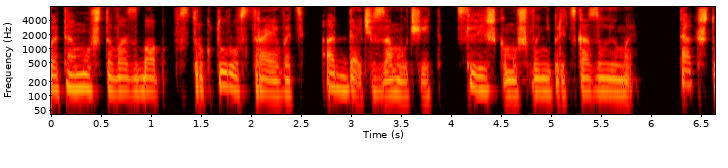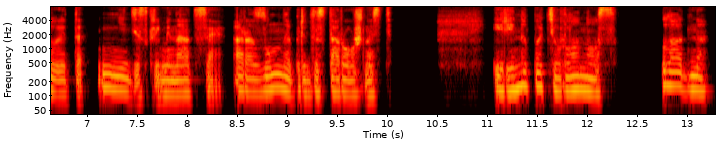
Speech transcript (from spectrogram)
Потому что вас, баб, в структуру встраивать отдача замучает. Слишком уж вы непредсказуемы. Так что это не дискриминация, а разумная предосторожность. Ирина потерла нос. «Ладно,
